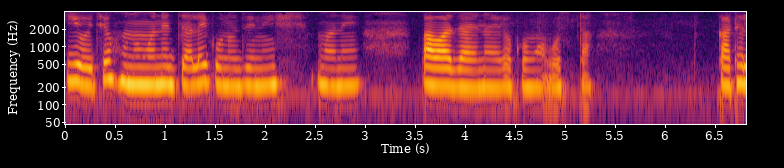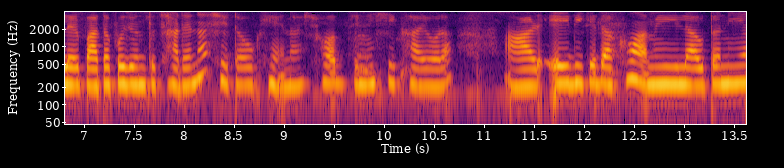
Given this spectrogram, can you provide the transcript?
কি হয়েছে, হনুমানের জ্বালায় কোনো জিনিস মানে পাওয়া যায় না এরকম অবস্থা। কাঁঠালের পাতা পর্যন্ত ছাড়ে না সেটাও খেয়ে নেয়। সব জিনিসই খায় ওরা। আর এই দিকে দেখো আমি লাউটা নিয়ে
